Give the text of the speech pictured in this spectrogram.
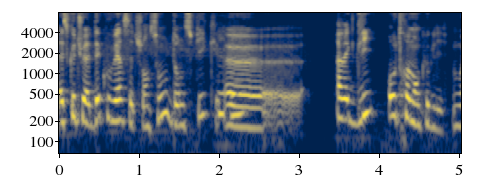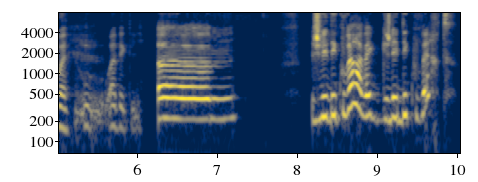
est-ce que tu as découvert cette chanson Don't Speak euh, Avec Glee, autrement que Glee Ouais, ou, avec Glee. euh, je l'ai découvert avec, je l'ai découverte,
